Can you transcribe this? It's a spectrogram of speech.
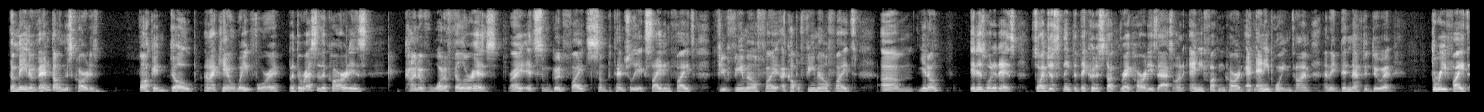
the main event on this card is fucking dope, and I can't wait for it. But the rest of the card is kind of what a filler is, right? It's some good fights, some potentially exciting fights, few female fight, a couple female fights. Um, you know, it is what it is. So I just think that they could have stuck Greg Hardy's ass on any fucking card at any point in time, and they didn't have to do it three fights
